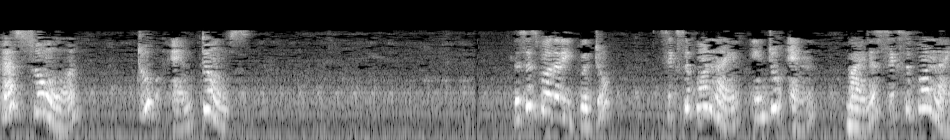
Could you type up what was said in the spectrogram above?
plus so on to n terms. This is further equal to 6 upon 9 into n minus 6 upon 9.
